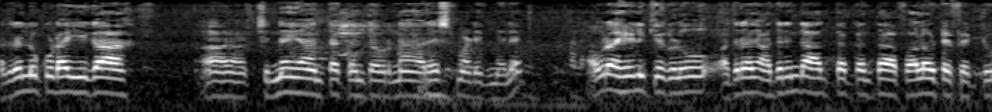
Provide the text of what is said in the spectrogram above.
ಅದರಲ್ಲೂ ಕೂಡ ಈಗ ಚಿನ್ನಯ್ಯ ಅಂತಕ್ಕಂಥವ್ರನ್ನ ಅರೆಸ್ಟ್ ಮಾಡಿದ ಮೇಲೆ ಅವರ ಹೇಳಿಕೆಗಳು ಅದರ, ಅದರಿಂದ ಆಗ್ತಕ್ಕಂಥ ಫಾಲೋಔಟ್ ಎಫೆಕ್ಟು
